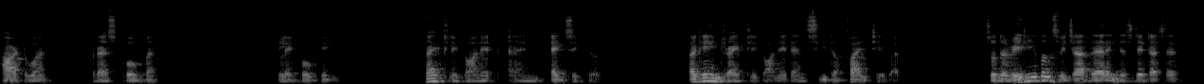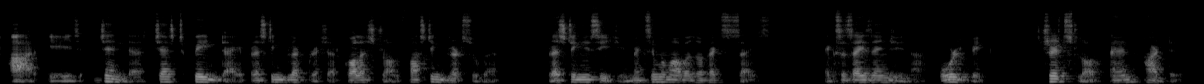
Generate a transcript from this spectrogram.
Part 1, press open, click OK, right click on it and execute. Again right click on it and see the file table. So the variables which are there in this dataset are age, gender, chest pain type, resting blood pressure, cholesterol, fasting blood sugar, resting ECG, maximum hours of exercise, exercise angina, old peak, straight slope, and heart disease.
